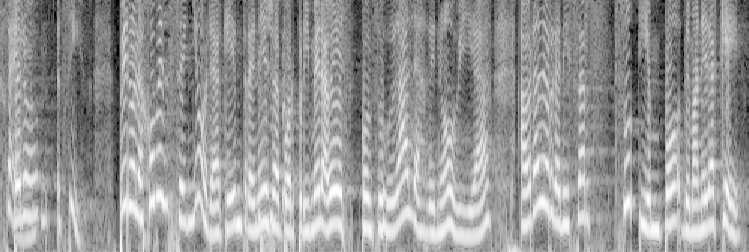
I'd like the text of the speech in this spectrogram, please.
Sí. Pero sí. Pero la joven señora que entra en ella por primera vez con sus galas de novia habrá de organizar su tiempo de manera que,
